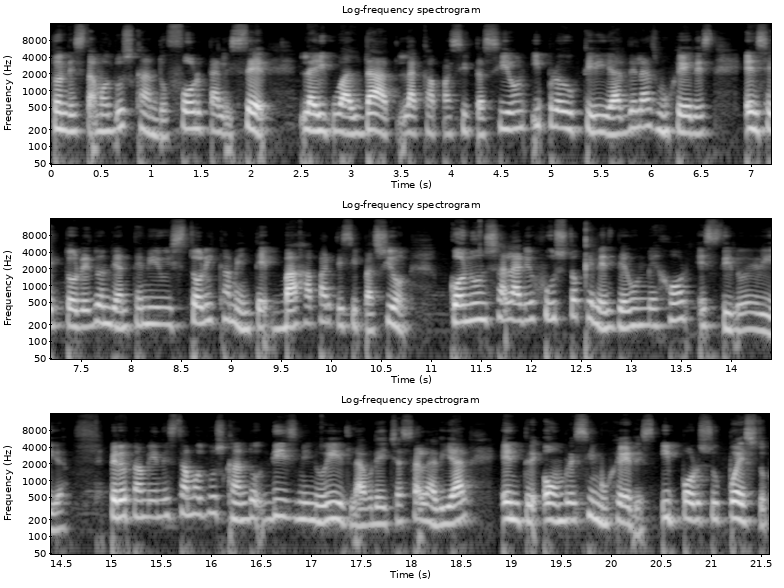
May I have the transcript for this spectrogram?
donde estamos buscando fortalecer la igualdad, la capacitación y productividad de las mujeres en sectores donde han tenido históricamente baja participación, con un salario justo que les dé un mejor estilo de vida. Pero también estamos buscando disminuir la brecha salarial entre hombres y mujeres y por supuesto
